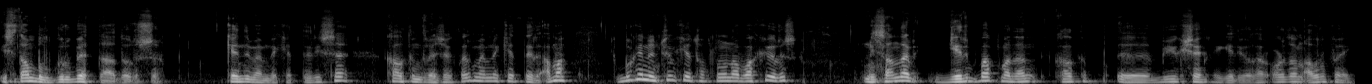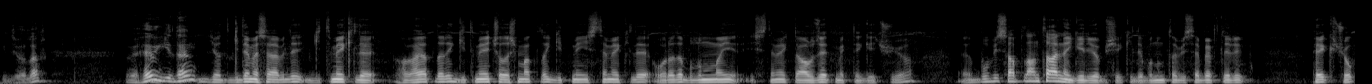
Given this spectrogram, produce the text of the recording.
İstanbul gurbet daha doğrusu. Kendi memleketleri ise kalkındıracakları memleketleri. Ama bugünün Türkiye toplumuna bakıyoruz. İnsanlar geri bakmadan kalkıp e, büyük şehre geliyorlar. Oradan Avrupa'ya gidiyorlar. Ve her giden... Ya gide mesela bile gitmekle, hayatları gitmeye çalışmakla, gitmeyi istemekle, orada bulunmayı istemekle, arzu etmekle geçiyor. E, bu bir saplantı haline geliyor bir şekilde. Bunun tabii sebepleri pek çok.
